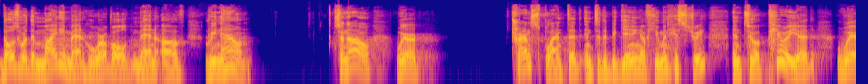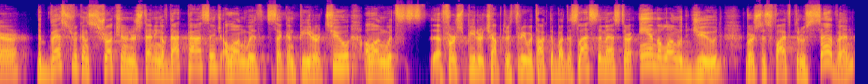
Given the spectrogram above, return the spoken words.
Those were the mighty men who were of old, men of renown. So now we're transplanted into the beginning of human history, into a period where the best reconstruction understanding of that passage, along with 2 Peter 2, along with 1 uh, Peter chapter 3, we talked about this last semester, and along with Jude, verses 5 through 7,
